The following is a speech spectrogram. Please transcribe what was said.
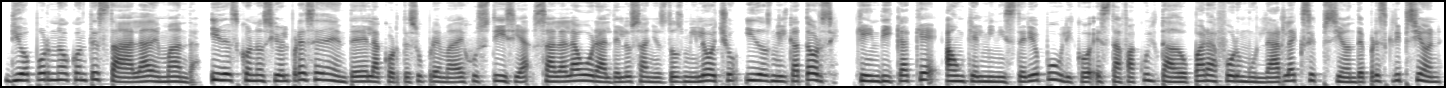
dio por no contestada la demanda y desconoció el precedente de la Corte Suprema de Justicia, Sala Laboral de los años 2008 y 2014, que indica que, aunque el Ministerio Público está facultado para formular la excepción de prescripción,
